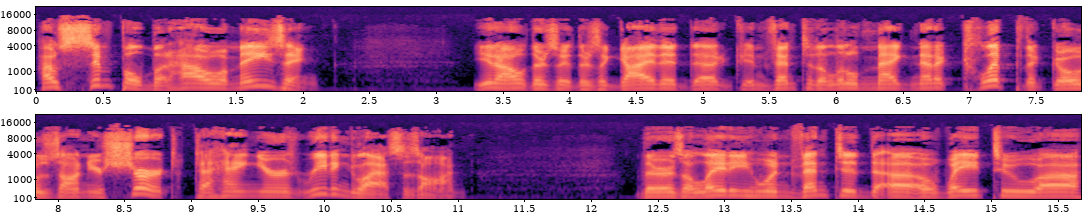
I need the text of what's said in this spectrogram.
how simple, but how amazing." You know, there's a there's a guy that uh, invented a little magnetic clip that goes on your shirt to hang your reading glasses on. There's a lady who invented uh, a way to uh,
